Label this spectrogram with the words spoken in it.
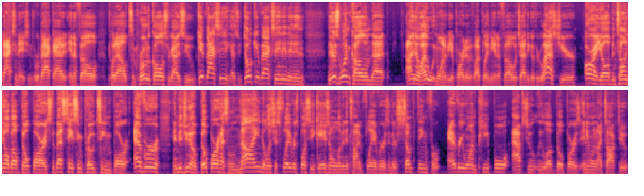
vaccinations. We're back at it. NFL put out some protocols for guys who get vaccinated, guys who don't get vaccinated, and then there's one column that I know I wouldn't want to be a part of if I played in the NFL, which I had to go through last year. All right, y'all, I've been telling y'all about Built Bar. It's the best tasting protein bar ever. And did you know Built Bar has nine delicious flavors plus the occasional limited time flavors, and there's something for everyone. People absolutely love Built Bars. Anyone I talk to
